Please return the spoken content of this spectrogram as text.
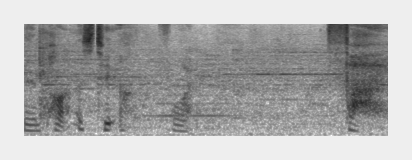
and then pause, two, four, five,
